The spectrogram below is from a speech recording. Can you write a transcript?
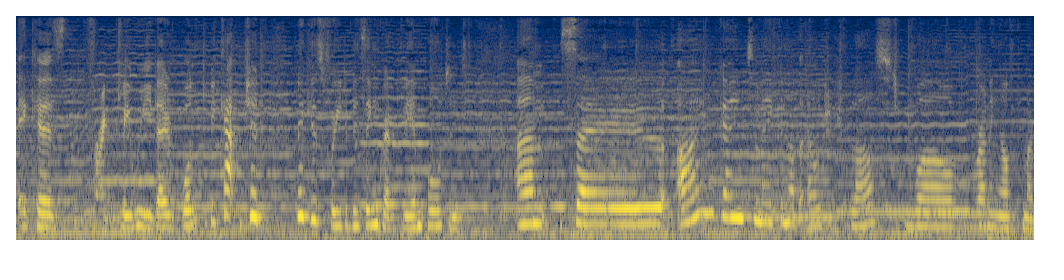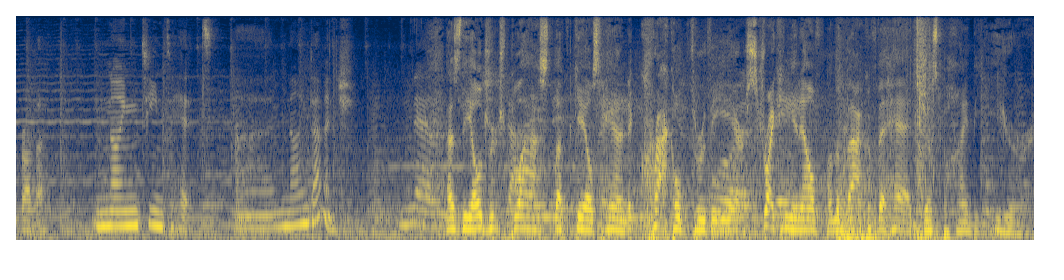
because frankly, we don't want to be captured, because freedom is incredibly important. Um, so I'm going to make another Eldritch Blast while running after my brother. 19 to hit, and 9 damage. As the Eldritch Blast left Gale's hand, it crackled through the air, striking an elf on the back of the head just behind the ear.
